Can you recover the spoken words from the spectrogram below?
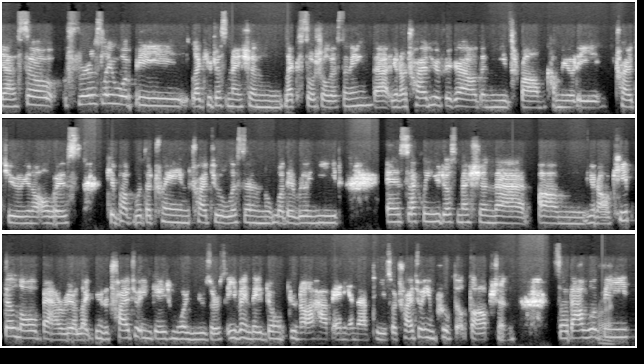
Yeah. So firstly would be like you just mentioned, like social listening that, you know, try to figure out the needs from community, try to, you know, always keep up with the trend, try to listen what they really need. And secondly, you just mentioned that um, you know, keep the low barrier, like you know, try to engage more users, even they don't do not have any NFT. So try to improve the adoption. So that would right. be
